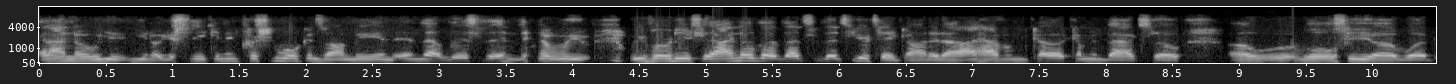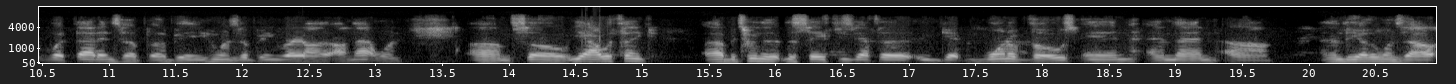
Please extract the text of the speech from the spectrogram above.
And I know you you know you're sneaking in Christian Wilkins on me in, in that list, and we we've already. I know that that's that's your take on it. I have him uh, coming back, so uh, we'll see uh, what what that ends up uh, being. Who ends up being right on, on that one? Um, so yeah, I would think uh, between the, the safeties, you have to get one of those in, and then and then the other one's out.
